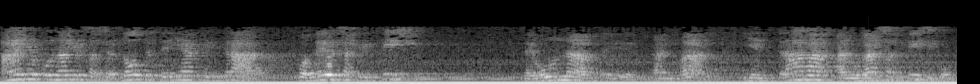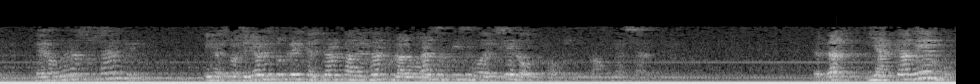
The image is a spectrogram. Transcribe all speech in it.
año con año, el sacerdote tenía que entrar, poner el sacrificio de un eh, animal y entraba al lugar santísimo, pero no era su sangre. Y nuestro Señor Jesucristo entró al tabernáculo, al lugar santísimo del cielo, con su propia sangre. ¿Verdad? Y acá vemos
